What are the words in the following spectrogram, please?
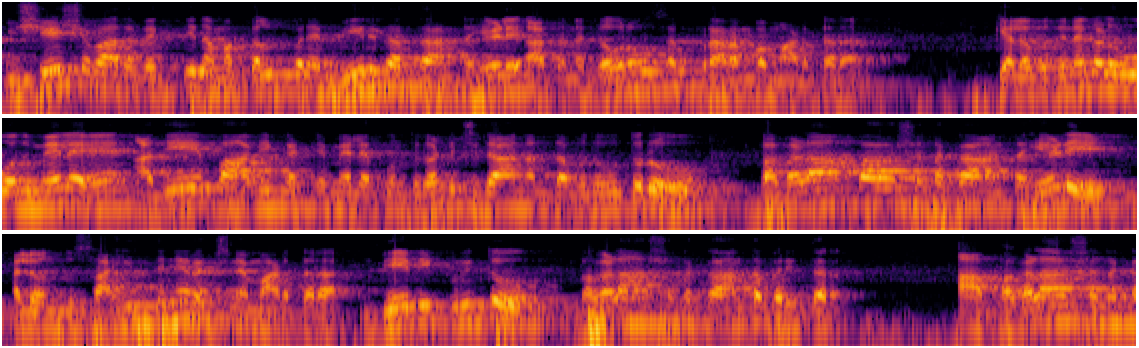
ವಿಶೇಷವಾದ ವ್ಯಕ್ತಿ, ನಮ್ಮ ಕಲ್ಪನೆ ಮೀರಿದತ್ತ ಅಂತ ಹೇಳಿ ಆತನ ಗೌರವಿಸಕ್ಕೆ ಪ್ರಾರಂಭ ಮಾಡ್ತಾರ. ಕೆಲವು ದಿನಗಳು ಹೋದ ಮೇಲೆ ಅದೇ ಬಾವಿ ಕಟ್ಟೆ ಮೇಲೆ ಕುಂತ್ಕೊಂಡು ಚಿದಾನಂದ ಅವಧೂತರು ಬಗಳಾಂಬ ಶತಕ ಅಂತ ಹೇಳಿ ಅಲ್ಲಿ ಒಂದು ಸಾಹಿತ್ಯನೇ ರಚನೆ ಮಾಡ್ತಾರೆ. ದೇವಿ ಕುರಿತು ಬಗಳಾ ಶತಕ ಅಂತ ಬರೀತಾರ. ಆ ಬಗಳಾ ಶತಕ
